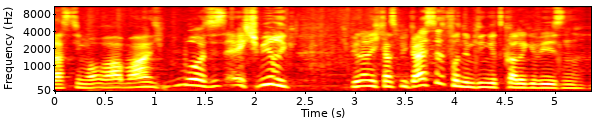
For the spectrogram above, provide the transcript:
Ich lasse die mal. Oh Mann, ich, boah, es ist echt schwierig. Ich bin eigentlich ganz begeistert von dem Ding jetzt gerade gewesen.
